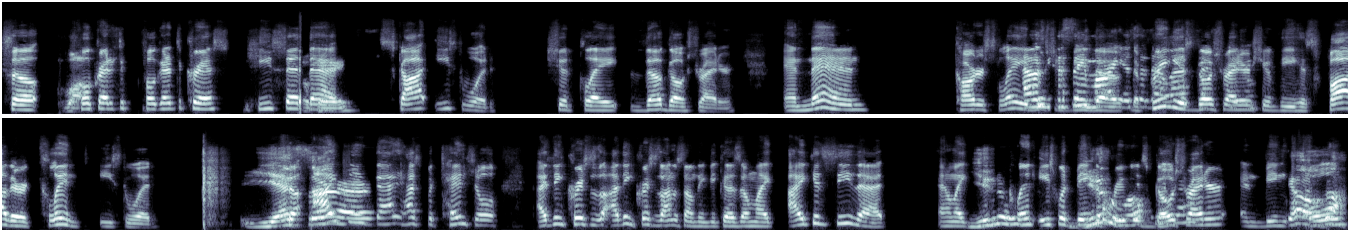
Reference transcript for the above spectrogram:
So full credit to full credit to Chris. He said that. Scott Eastwood should play the Ghost Rider, and then Carter Slade, I was gonna say be Mario the, the previous last time, Ghost Rider, should be his father, Clint Eastwood. Yes, so I think that has potential. I think Chris is. I think Chris is onto something because I'm like I can see that, and I'm like you know, Clint Eastwood being You know the who previous else did Ghost? Rider and being Yo, old. no.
